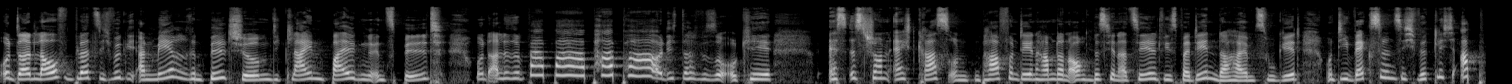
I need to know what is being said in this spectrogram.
Und dann laufen plötzlich wirklich an mehreren Bildschirmen die kleinen Balken ins Bild und alle so, Papa, Papa. Und ich dachte mir so, okay, es ist schon echt krass und ein paar von denen haben dann auch ein bisschen erzählt, wie es bei denen daheim zugeht und die wechseln sich wirklich ab.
